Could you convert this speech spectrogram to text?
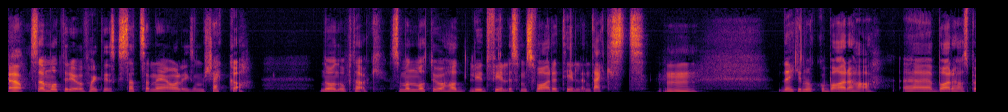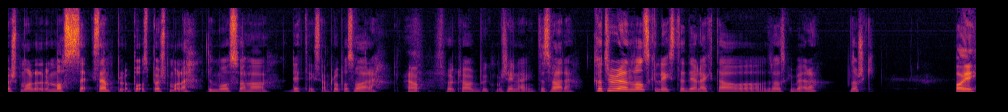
Ja. Så da måtte de jo faktisk sette seg ned og liksom sjekke noen opptak. Så man måtte jo ha lydfiler som svarer til en tekst. Mm. Det er ikke nok å bare ha, eh, bare ha spørsmål, masse eksempler på spørsmålet. Du må også ha litt eksempler på svaret Ja. for å klare å bruke maskinlæring. Dessverre. Hva tror du er den vanskeligste dialekten å transkribere? Norsk? Oi.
